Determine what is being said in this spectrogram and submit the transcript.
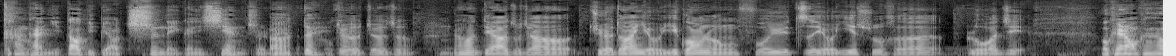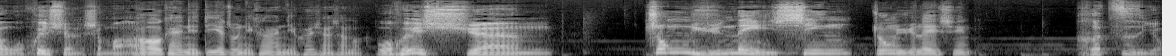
看看你到底比较吃哪根线之类的。啊、对就就是这种嗯。然后第二组叫决断、友谊、光荣、富裕、自由、艺术和逻辑。OK，让我看看我会选什么啊？哦 OK，你第一组你看看你会选什么？我会选忠于内心忠于内心和自由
